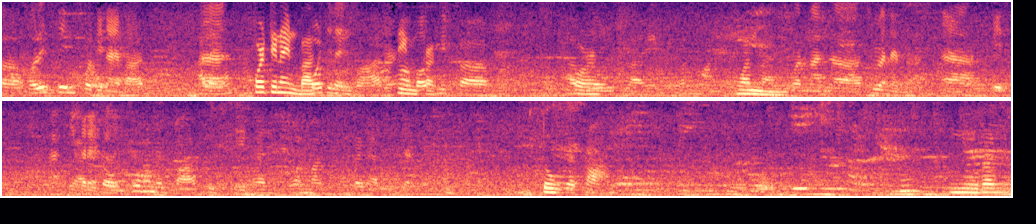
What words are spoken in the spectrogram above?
Uh, only SIM 49 baht. And 49 baht. 49 baht. SIM card. If, uh, Or- upload like one month. One month, uh, 200 baht. Uh, speed. Uh, Yeah, so 200 baht with SIM and one month that. Yeah. Two. Yes. Mura niya.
